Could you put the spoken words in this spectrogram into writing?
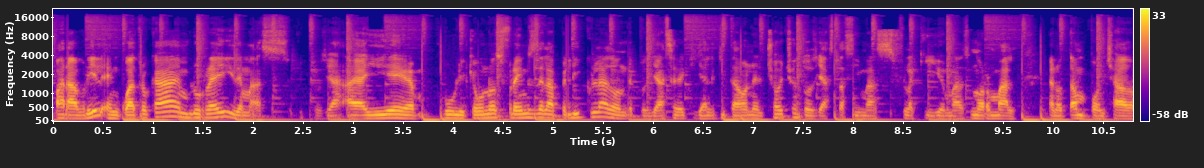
para abril en 4K, en Blu-ray y demás. Y Pues ya ahí eh, publiqué unos frames de la película donde pues ya se ve que ya le quitaron el chocho, entonces ya está así más flaquillo, más normal, ya no tan ponchado.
